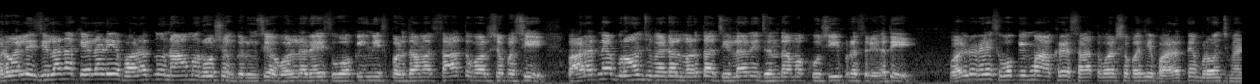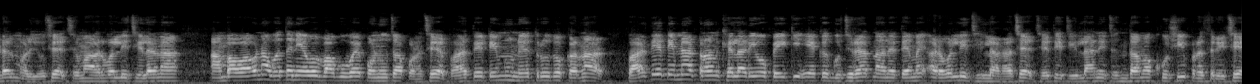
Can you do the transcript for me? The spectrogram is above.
અરવલ્લી જિલ્લાના ખેલાડીએ ભારતનું નામ રોશન કર્યું છે. વર્લ્ડ રેસ વોકિંગની સ્પર્ધામાં સાત વર્ષ પછી ભારતને બ્રોન્ઝ મેડલ મળતા જિલ્લાની જનતામાં ખુશી પ્રસરી હતી. વર્લ્ડ રેસ વોકિંગમાં આખરે સાત વર્ષ પછી ભારતને બ્રોન્ઝ મેડલ મળ્યું છે, જેમાં અરવલ્લી જિલ્લાના આંબાવાવના વતની એવા બાબુભાઈ પણુચા પણ છે. ભારતીય ટીમનું નેતૃત્વ કરનાર ભારતીય ટીમના ત્રણ ખેલાડીઓ પૈકી એક ગુજરાતના અને તેમાં અરવલ્લી જિલ્લાના છે. જેથી જિલ્લાની જનતામાં ખુશી પ્રસરી છે.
